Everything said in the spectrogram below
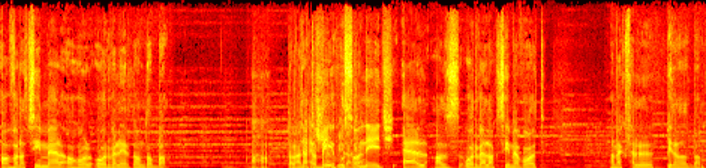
avval a címmel, ahol Orwell ér Londonban. Aha, talán Tehát a B24L az Orwell címe volt a megfelelő pillanatban.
